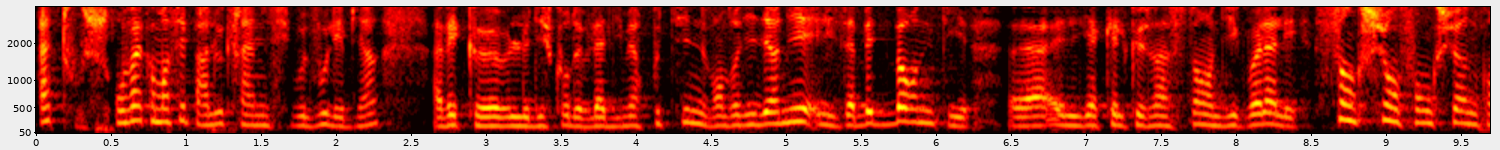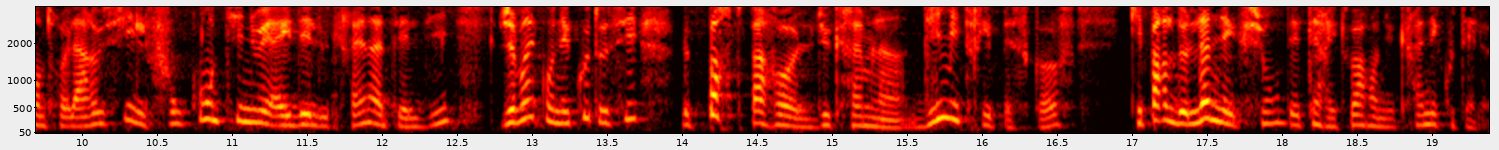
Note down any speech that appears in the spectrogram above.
à tous. On va commencer par l'Ukraine, si vous le voulez bien, avec euh, le discours de Vladimir Poutine vendredi dernier. Elisabeth Borne, qui euh, il y a quelques instants dit que voilà, les sanctions fonctionnent contre la Russie. Il faut continuer à aider l'Ukraine, a-t-elle dit. J'aimerais qu'on écoute aussi le porte-parole du Kremlin, Dimitri Peskov, qui parle de l'annexion des territoires en Ukraine. Écoutez-le.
